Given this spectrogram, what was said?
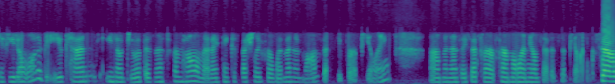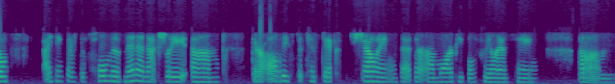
if you don't want to be. You can, you know, do a business from home, and I think especially for women and moms, that's super appealing. Um, and as I said, for for millennials, that is appealing. So, I think there's this whole movement, and actually, um, there are all these statistics showing that there are more people freelancing. Um,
